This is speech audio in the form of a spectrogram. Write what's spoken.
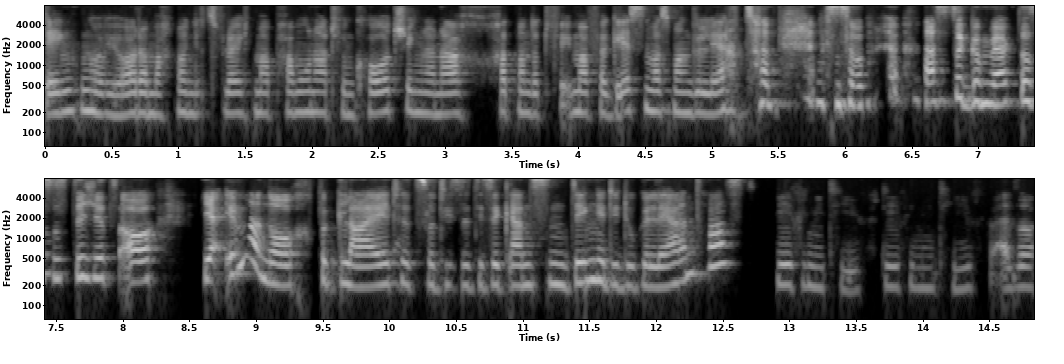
denken, oh ja, da macht man jetzt vielleicht mal ein paar Monate ein Coaching, danach hat man das für immer vergessen, was man gelernt hat. Also hast du gemerkt, dass es dich jetzt auch ja immer noch begleitet, so diese, diese ganzen Dinge, die du gelernt hast? Definitiv, definitiv. Also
